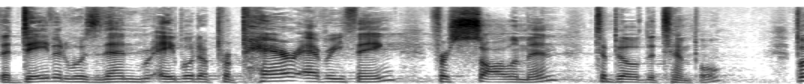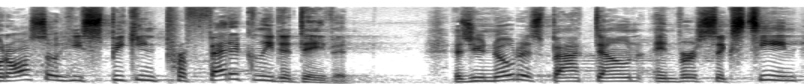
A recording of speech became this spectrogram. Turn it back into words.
That David was then able to prepare everything for Solomon to build the temple. But also, he's speaking prophetically to David. As you notice back down in verse 16,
